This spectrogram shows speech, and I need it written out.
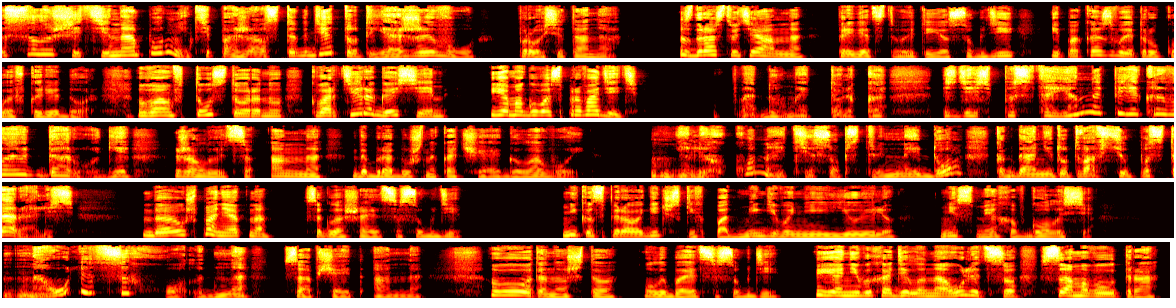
«Слушайте, напомните, пожалуйста, где тут я живу?» — просит она. «Здравствуйте, Анна», — приветствует ее Сугди и показывает рукой в коридор. «Вам в ту сторону, квартира Г-7. Я могу вас проводить». «Подумать только, здесь постоянно перекрывают дороги», — жалуется Анна, добродушно качая головой. «Нелегко найти собственный дом, когда они тут вовсю постарались». «Да уж, понятно», соглашается Сугди. Ни конспирологических подмигиваний Юэлю, ни смеха в голосе. «На улице холодно», — сообщает Анна. «Вот оно что», — улыбается Сугди. «Я не выходила на улицу с самого утра».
